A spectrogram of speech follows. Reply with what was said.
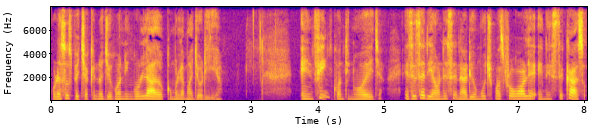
una sospecha que no llegó a ningún lado como la mayoría. En fin, continuó ella, ese sería un escenario mucho más probable en este caso.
